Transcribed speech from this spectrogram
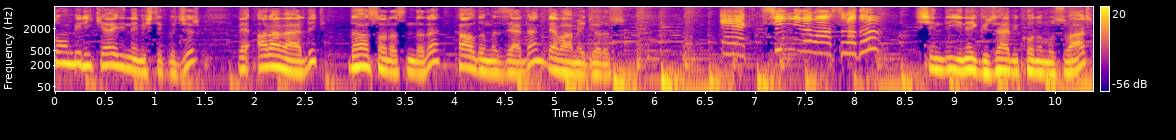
Son bir hikaye dinlemiştik Bıcır ve ara verdik. Daha sonrasında da kaldığımız yerden devam ediyoruz. Evet şimdi ne var sırada? Şimdi yine güzel bir konumuz var.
